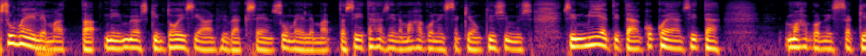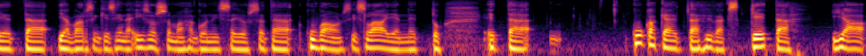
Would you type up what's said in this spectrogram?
sumeilematta, niin myöskin toisiaan hyväkseen sumeilematta. Siitähän siinä Mahagonissakin on kysymys. Siinä mietitään koko ajan sitä Mahagonissakin, että, ja varsinkin siinä isossa Mahagonissa, jossa tämä kuva on siis laajennettu, että kuka käyttää hyväksi ketä ja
